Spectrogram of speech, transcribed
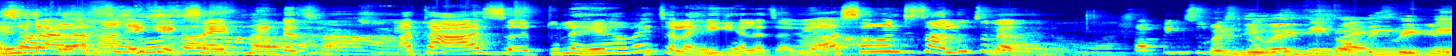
मूड आला. हा एक. एक्साइटमेंटच. आता आज तुला हे हवंय चला हे घ्यायला जाऊया. असं म्हणजे चालूच राहतं. शॉपिंग पण दिवाळीची शॉपिंग वेगळी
